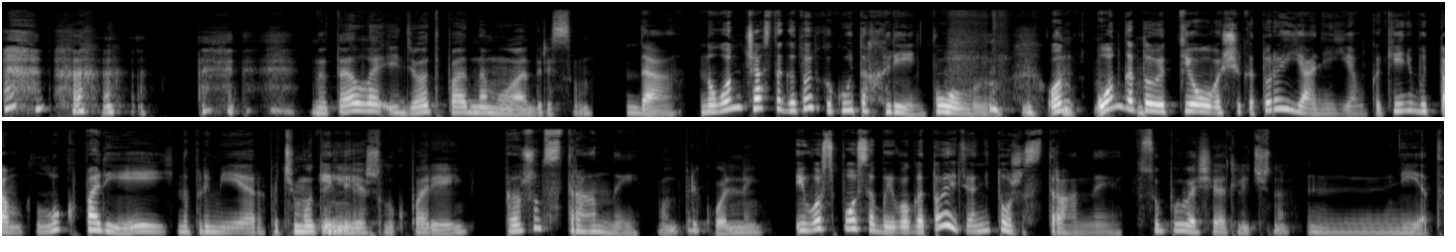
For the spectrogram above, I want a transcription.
Нутелла идет по одному адресу. Да, но он часто готовит какую-то хрень полную. Он, он готовит те овощи, которые я не ем. Какие-нибудь там лук-порей, например. Почему ты Или... не ешь лук-порей? Потому что он странный. Он прикольный. Его способы его готовить, они тоже странные. Супы вообще отлично. Нет.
